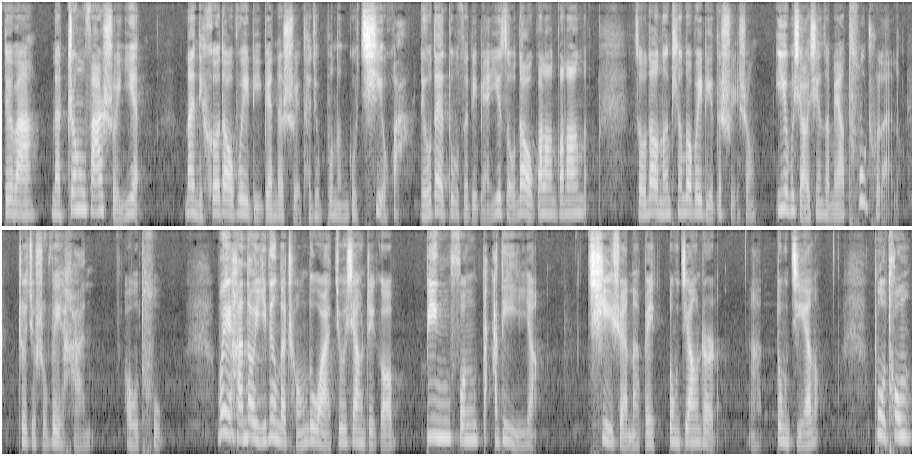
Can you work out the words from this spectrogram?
对吧？那蒸发水液，那你喝到胃里边的水，它就不能够气化，留在肚子里边，一走道咣啷咣啷的，走到能听到胃里的水声，一不小心怎么样吐出来了？这就是胃寒呕吐。胃寒到一定的程度啊，就像这个冰封大地一样，气血呢被冻僵这儿了啊，冻结了，不通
